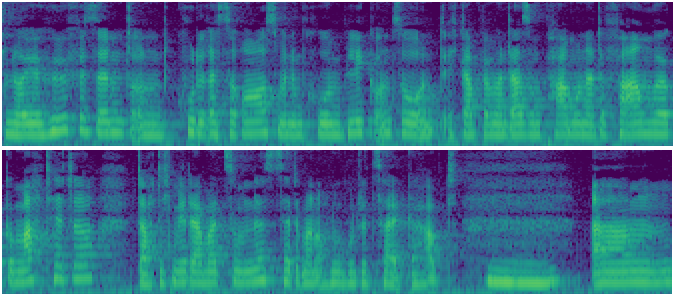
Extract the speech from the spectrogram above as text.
neue Höfe sind und coole Restaurants mit einem coolen Blick und so. Und ich glaube, wenn man da so ein paar Monate Farmwork gemacht hätte, dachte ich mir damals zumindest, hätte man auch eine gute Zeit gehabt. Ähm,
